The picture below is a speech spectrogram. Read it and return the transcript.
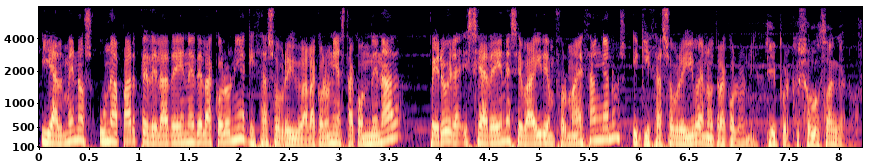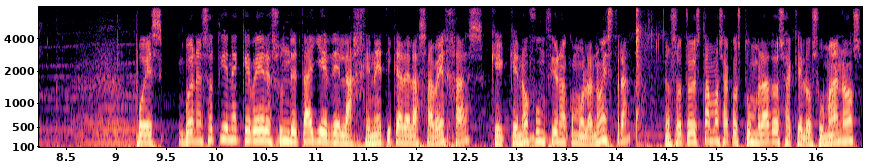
y al menos una parte del ADN de la colonia quizás sobreviva. La colonia está condenada, pero ese ADN se va a ir en forma de zánganos y quizás sobreviva en otra colonia. Sí, porque solo zánganos. Pues bueno, eso tiene que ver, es un detalle de la genética de las abejas, que, no funciona como la nuestra. Nosotros estamos acostumbrados a que los humanos,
